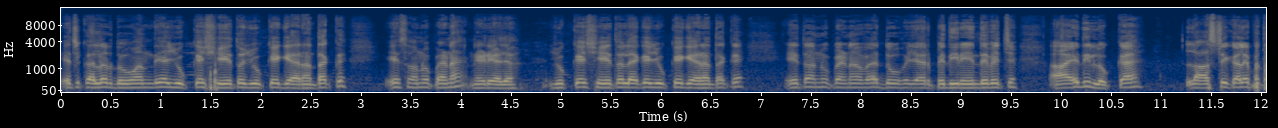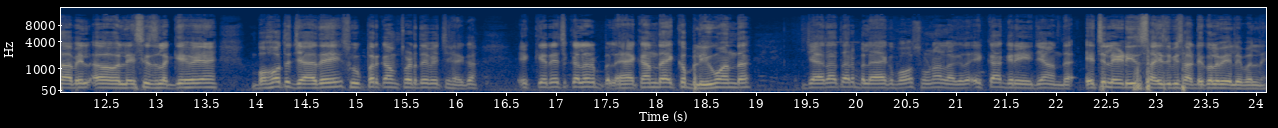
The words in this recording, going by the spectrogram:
ਇਹ ਚ ਕਲਰ ਦੋ ਆਉਂਦੇ ਆ ਯੂਕੇ 6 ਤੋਂ ਯੂਕੇ 11 ਤੱਕ। ਇਹ ਸਾਨੂੰ ਪੈਣਾ ਨੇੜੇ ਆ ਜਾ ਯੂਕੇ 6 ਤੋਂ ਲੈ ਕੇ ਯੂਕੇ 11 ਤੱਕ। ਇਹ ਤੁਹਾਨੂੰ ਪੈਣਾ ਵਾ 2000 ਰੁਪਏ ਦੀ ਰੇਂਜ ਦੇ ਵਿੱਚ। ਆ ਇਹਦੀ ਲੁੱਕ ਹੈ ਲਾਸਟਿਕ ਵਾਲੇ ਪਤਾਵੇ ਲੇਸਿਸ ਲੱਗੇ ਹੋਏ ਆ। ਬਹੁਤ ਜ਼ਿਆਦਾ ਸੁਪਰ ਕੰਫਰਟ ਦੇ ਵਿੱਚ ਹੈਗਾ। ਇੱਕ ਇਹਦੇ ਚ ਕਲਰ ਬਲੈਕ ਆਂਦਾ ਇੱਕ ਬਲੂ ਆਂਦਾ ਜ਼ਿਆਦਾਤਰ ਬਲੈਕ ਬਹੁਤ ਸੋਹਣਾ ਲੱਗਦਾ, ਇੱਕ ਆ ਗ੍ਰੇ ਜਿਹਾ ਆਂਦਾ ਇਹ ਚ ਲੇਡੀਜ਼ ਸਾਈਜ਼ ਵੀ ਸਾਡੇ ਕੋਲ ਅਵੇਲੇਬਲ ਨੇ।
